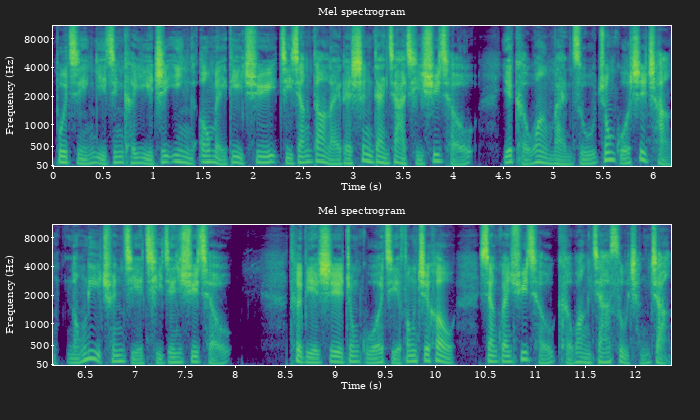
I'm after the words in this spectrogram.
不仅已经可以支应欧美地区即将到来的圣诞假期需求，也渴望满足中国市场农历春节期间需求。特别是中国解封之后，相关需求可望加速成长。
